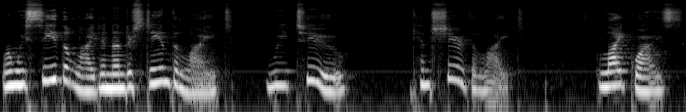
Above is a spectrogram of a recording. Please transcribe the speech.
When we see the light and understand the light, we too can share the light. Likewise,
